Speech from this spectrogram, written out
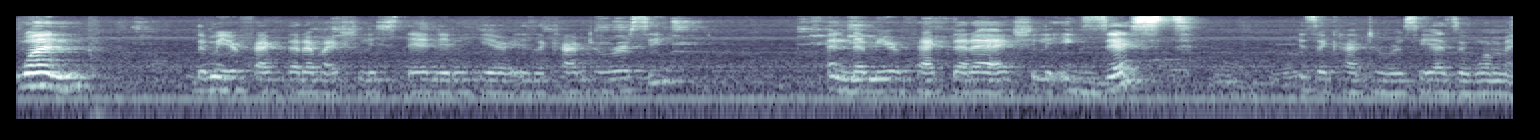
one, the mere fact that I'm actually standing here is a controversy. And the mere fact that I actually exist is a controversy as a woman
